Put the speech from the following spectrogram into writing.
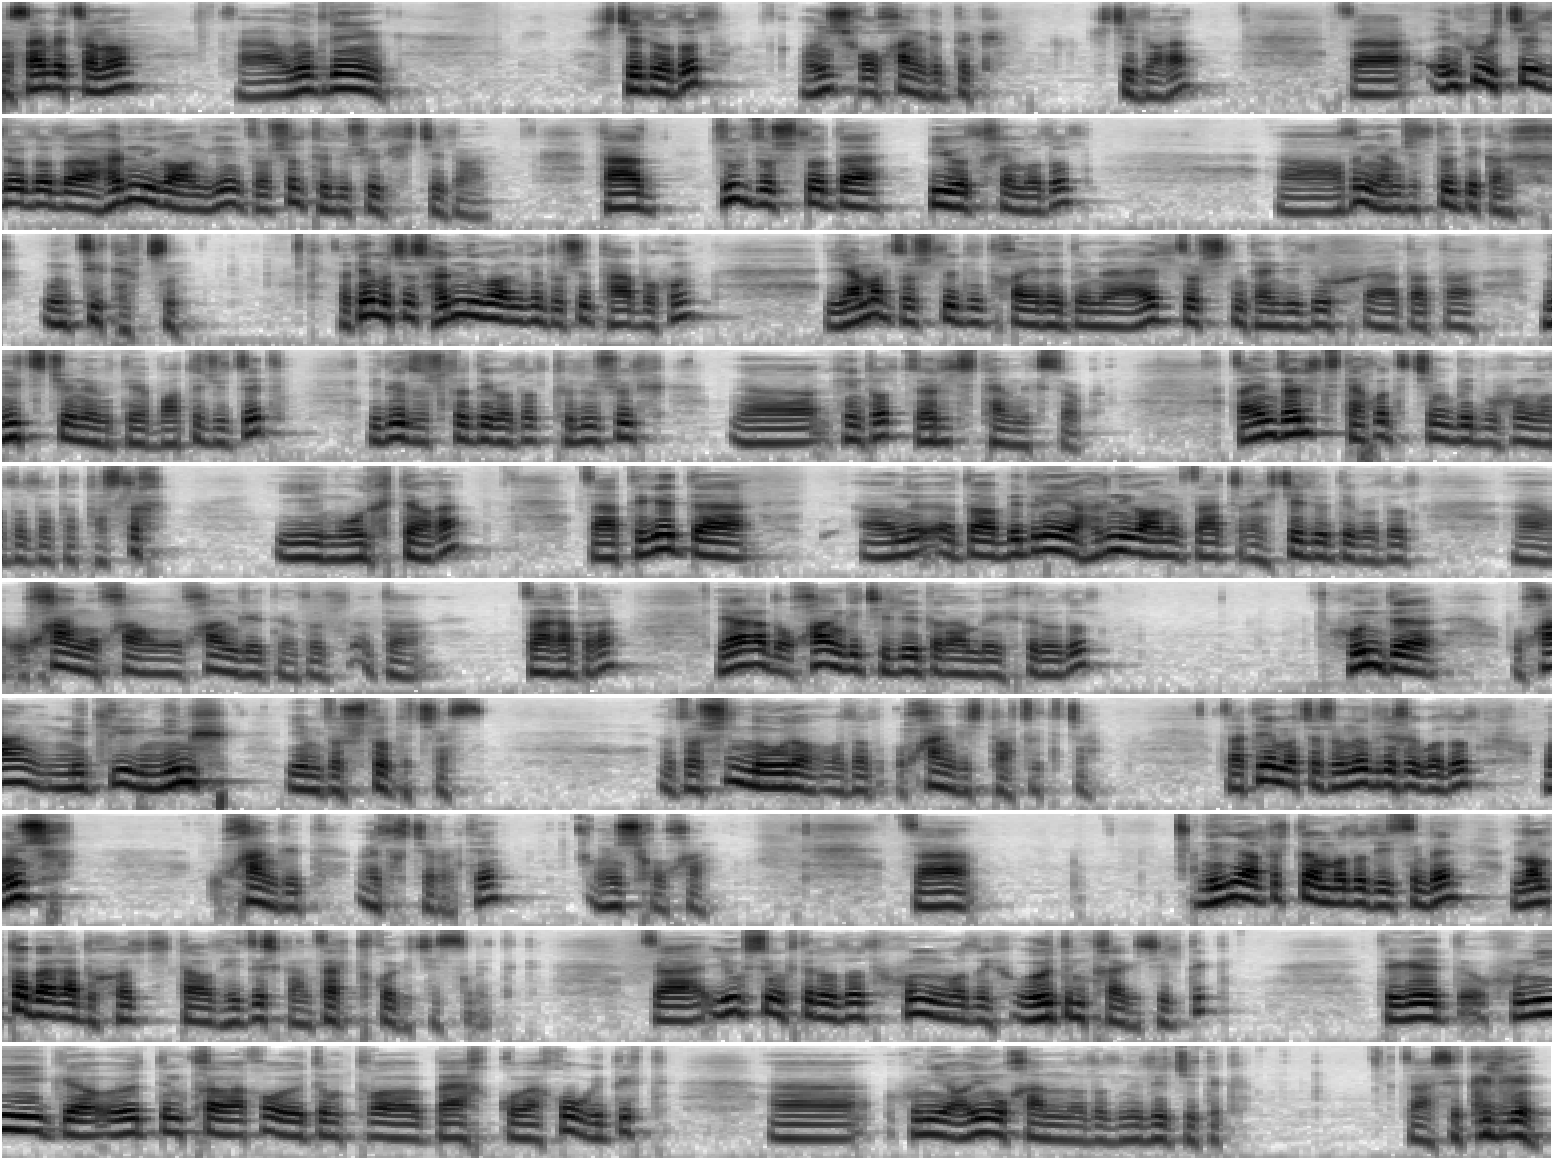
За сайн байцгаана уу? За өнөөдрийн хичээл бол унших ухаан гэдэг хичээл байгаа. За энэхүү хичээл бол 21 хоногийн зуршил төлөвшүүлэх хичээл байна. Та зөв зуршлуудаа бий болгох юм бол олон амжилтуудыг гаргах үндсийг тавьчихна. За тийм учраас 21 хоногийн туршид та бүхэн ямар зуршлуудын тухай яриад байна, аль зуршил нь танд илүү одоо нийцж байна гэдгийг бодож үзээд эдгээр зуршлуудыг бол төлөвшүүлэх хин тулд зорилт тавина гэсэн үг. За энэ зорилт тавихад чинь бид бүхэн бол одоо туслах ийм үүрэгтэй байгаа. За тэгээд одоо бидний 21 хоног зааж байгаа хичээлүүдийг бол ухаан ухаан ухаан гэдэг бол одоо заагаад байгаа. Яагаад ухаан гэж хэлээд байгаа юм бэ гэхээр бол хүнд ухаан мэдлэгийг нэмэх ийм зуршлууд учраас. Зуршил нь өөрөө бол ухаан гэж тооцогдож байгаа. За тийм учраас өнөөдрийнхийг бол унших ухаан гэд ойлгож байгаа тийм. Унших ухаан. За нэгэн алдартай хүн бол хэлсэн байна. Номтой байгаа тохиолдолд та бол хизээш ганцаардахгүй гэж хэлсэн байдаг. За юу гэсэн үгтэр бол хүн бол их уйдамтгай гэж хэлдэг. Тэгээд хүнийг уйдамтгай байх уу, уйдамтгай байхгүй байх уу гэдэгт хүний оюун ухаан нь бол нөлөөж идэг. За сэтгэлгээ.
